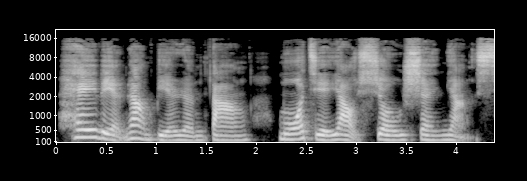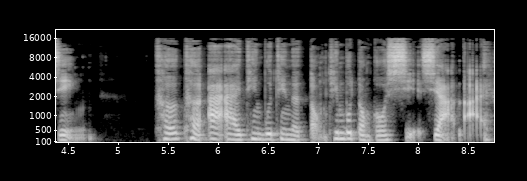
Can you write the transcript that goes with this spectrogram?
黑脸让别人当，摩羯要修身养性。可可爱爱，听不听得懂？听不懂给我写下来。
